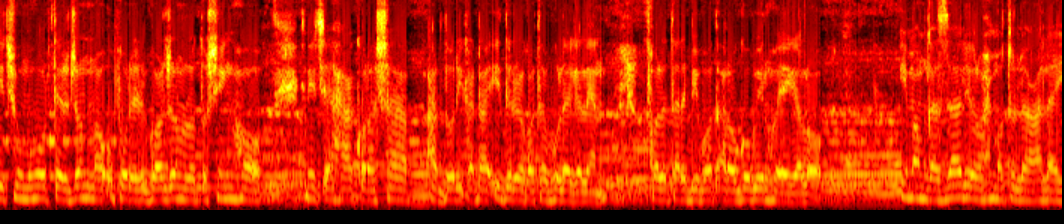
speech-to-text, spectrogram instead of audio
কিছু মুহূর্তের জন্য উপরের গর্জনরত সিংহ, নিচে হা করা সাপ আর দড়ি কাটা ইঁদুরের কথা ভুলে গেলেন, ফলে তার বিপদ আরও গভীর হয়ে গেল। ইমাম গাজ্জালি রহমতুল্লাহ আলাই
